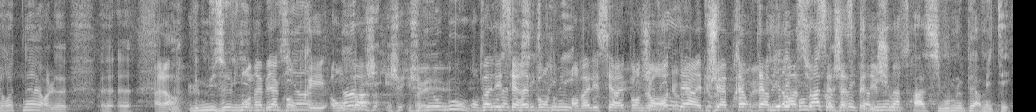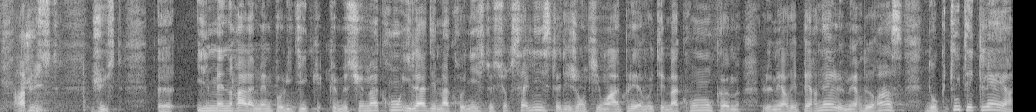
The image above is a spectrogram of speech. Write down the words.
Rotner, le, euh, Alors, le, le muselier On a bien compris. On Non, va, je, je- je vais au bout. On Tout va laisser répondre. On va laisser répondre Jean Rotner et puis après on terminera sur cet aspect des terminé ma choses. phrase, si vous me le permettez. Rapide. Juste, juste. Euh, il mènera la même politique que M. Macron. Il a des macronistes sur sa liste, des gens qui ont appelé à voter Macron, comme le maire d'Épernay, le maire de Reims. Donc tout est clair.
